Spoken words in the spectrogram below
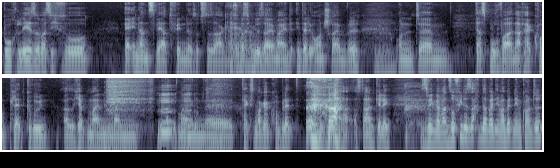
Buch lese, was ich so erinnernswert finde, sozusagen. Also, ja. was ich mir, sage mal, hinter die Ohren schreiben will. Mhm. Und ähm, das Buch war nachher komplett grün. Also, ich habe meinen mein, mein, äh, Textmarker komplett aus der Hand gelegt. Deswegen, da waren so viele Sachen dabei, die man mitnehmen konnte.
